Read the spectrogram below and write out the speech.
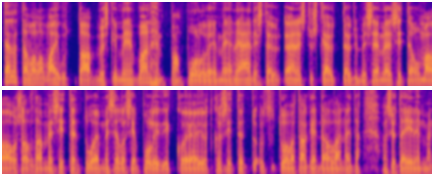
tällä tavalla vaikuttaa myöskin meidän vanhempaan polveen, meidän äänestä, äänestyskäyttäytymiseen. Me sitten omalla osaltaan me sitten tuemme sellaisia poliitikkoja, jotka sitten tuovat agendallaan näitä asioita enemmän.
